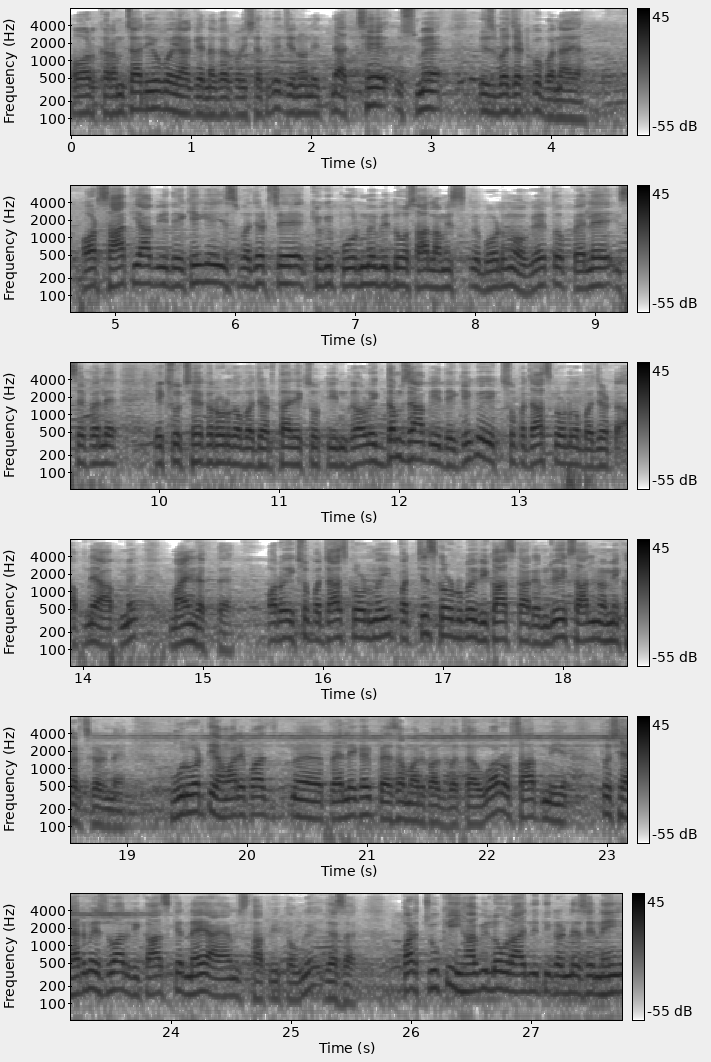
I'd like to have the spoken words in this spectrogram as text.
और कर्मचारियों को यहाँ के नगर परिषद के, जिन्होंने इतने अच्छे उसमें इस बजट को बनाया। और साथ ही आप ये देखिए कि इस बजट से, क्योंकि पूर्व में भी दो साल हम इस बोर्ड में हो गए तो पहले, इससे पहले 106 करोड़ का बजट था 103 करोड़, एकदम से आप ये देखिए कि 150 करोड़ का बजट अपने आप में मायने रखता है। और 150 करोड़ में भी 25 करोड़ रुपए विकास कार्य जो एक साल में हमें खर्च करने हैं। पूर्ववर्ती हमारे पास पहले का भी पैसा हमारे पास बचा हुआ है, और साथ में ये तो शहर में इस बार विकास के नए आयाम स्थापित होंगे, जैसा। पर चूँकि यहाँ भी लोग राजनीति करने से नहीं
